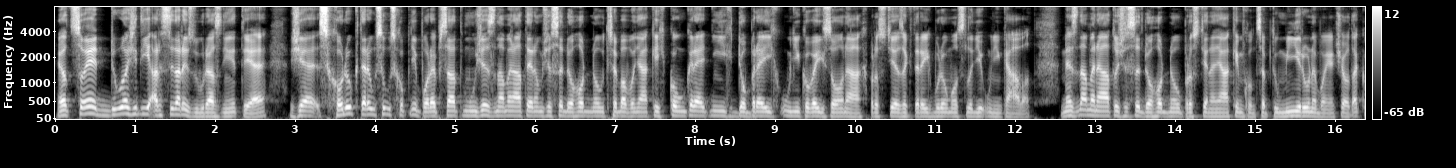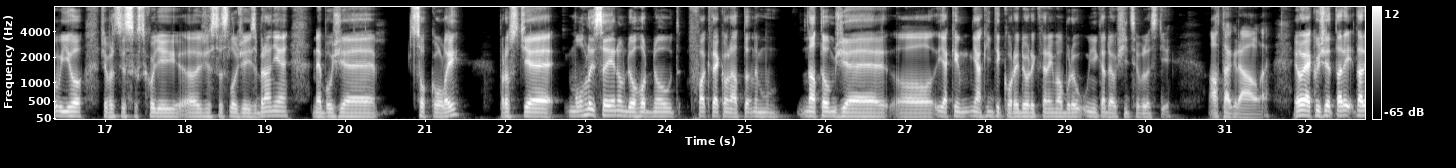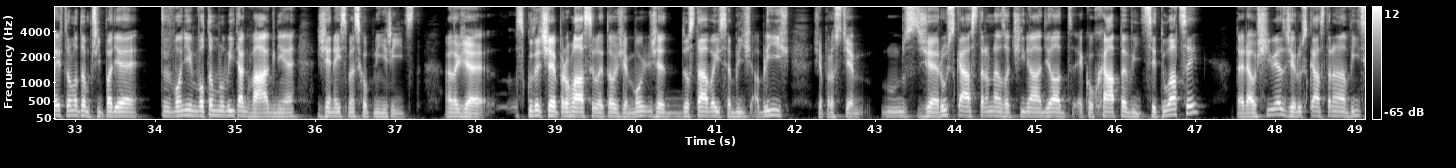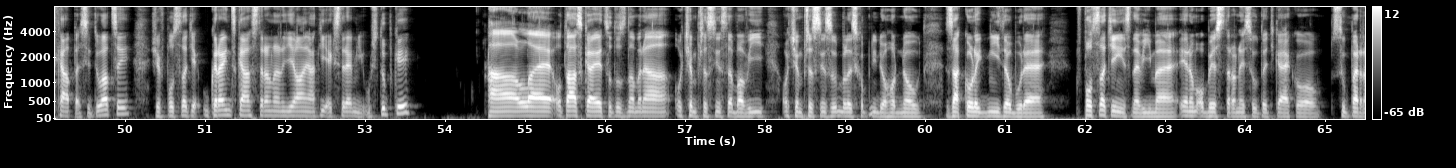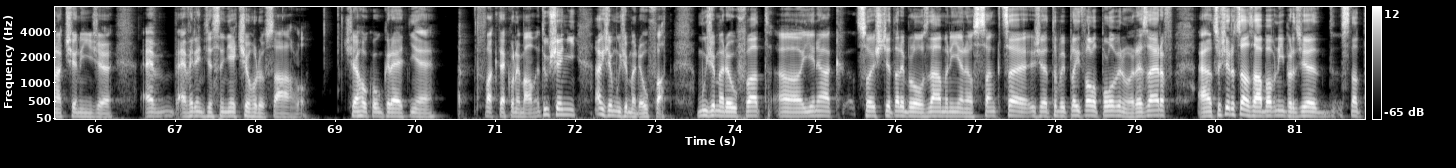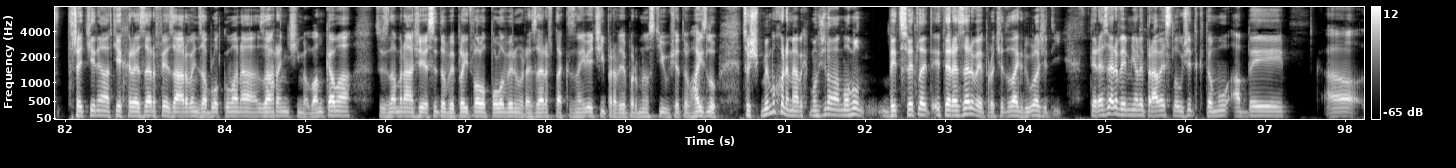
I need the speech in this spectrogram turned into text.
Jo, co je důležitý asi tady zúraznit je, že schodu, kterou jsou schopni podepsat, může znamenat jenom, že se dohodnou třeba o nějakých konkrétních dobrých únikových zónách, prostě ze kterých budou moc lidi unikávat. Neznamená to, že se dohodnou prostě na nějakém konceptu míru nebo něčeho takového, že prostě se schodí, eh, že se složí zbraně, nebo že cokoliv, Prostě mohli se jenom dohodnout fakt jako na to, nebo na tom, že o, jaký, nějaký ty koridory, kterými budou unikat další civilisti a tak dále. Jo, jakože tady, tady v tomto případě oni o tom mluví tak vágně, že nejsme schopní říct. No, takže skutečně prohlásili to, že, mo- že dostávají se blíž a blíž, že prostě, že ruská strana začíná dělat, jako chápe víc situaci, to je další věc, že ruská strana víc chápe situaci, že v podstatě ukrajinská strana nedělá nějaký extrémní ústupky, ale otázka je, co to znamená, o čem přesně se baví, o čem přesně jsou byli schopni dohodnout, za kolik dní to bude. V podstatě nic nevíme, jenom obě strany jsou teďka jako super nadšený, že evidentně se něčeho dosáhlo. Čeho konkrétně, fakt jako nemáme tušení, takže můžeme doufat. Můžeme doufat, uh, jinak, co ještě tady bylo oznámené, jen sankce, že to vyplejtvalo polovinu rezerv, uh, což je docela zábavný, protože snad třetina těch rezerv je zároveň zablokovaná zahraničníma bankama, což znamená, že jestli to vyplejtvalo polovinu rezerv, tak z největší pravděpodobností už je to v hajzlu. Což mimochodem, já bych možná mohl vysvětlit i ty rezervy, proč je to tak důležitý. Ty rezervy měly právě sloužit k tomu, aby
